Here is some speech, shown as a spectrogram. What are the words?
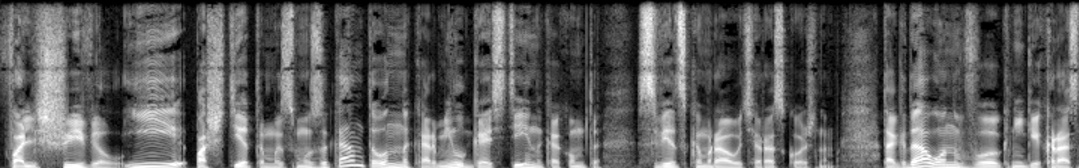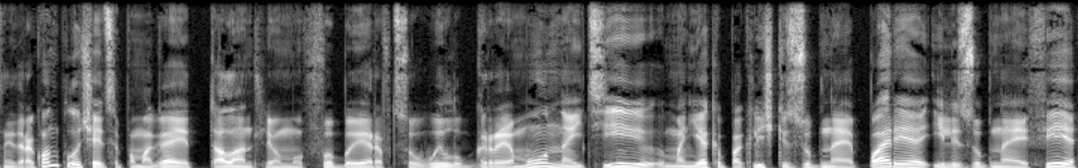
фальшивил. И паштетом из музыканта он накормил гостей на каком-то светском рауте роскошном. Тогда он в книге «Красный дракон», получается, помогает талантливому ФБРовцу Уиллу Грэму найти маньяка по кличке Зубная Пария или Зубная Фея,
